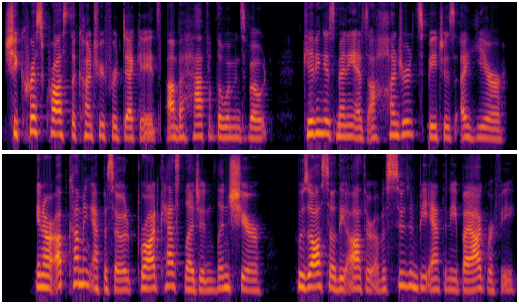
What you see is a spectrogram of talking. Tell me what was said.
She crisscrossed the country for decades on behalf of the women's vote, giving as many as 100 speeches a year. In our upcoming episode, broadcast legend Lynn Sherr, who's also the author of a Susan B. Anthony biography,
